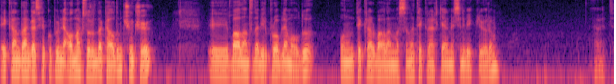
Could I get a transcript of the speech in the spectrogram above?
ekrandan gazete kupürünü almak zorunda kaldım çünkü e, bağlantıda bir problem oldu. Onun tekrar bağlanmasını, tekrar gelmesini bekliyorum. Evet.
